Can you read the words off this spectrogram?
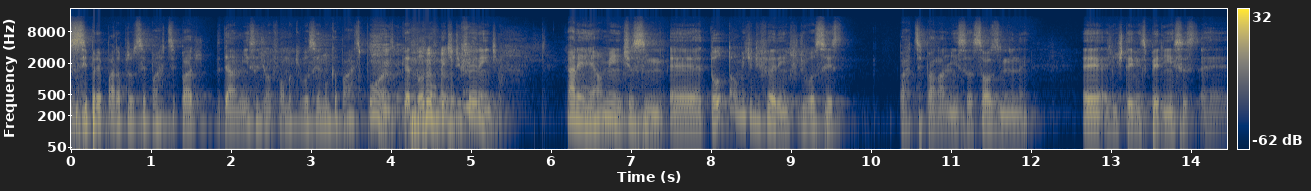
Se prepara para você participar de, da missa de uma forma que você nunca participou antes, porque é totalmente diferente. Cara, é realmente, assim, é totalmente diferente de você participar na missa sozinho, né? É, a gente teve experiências é,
